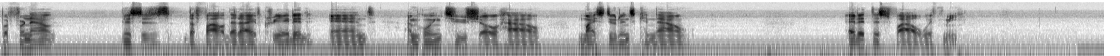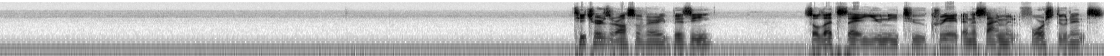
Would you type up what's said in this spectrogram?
But for now, this is the file that I've created, and I'm going to show how my students can now edit this file with me. Teachers are also very busy. So let's say you need to create an assignment for students,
